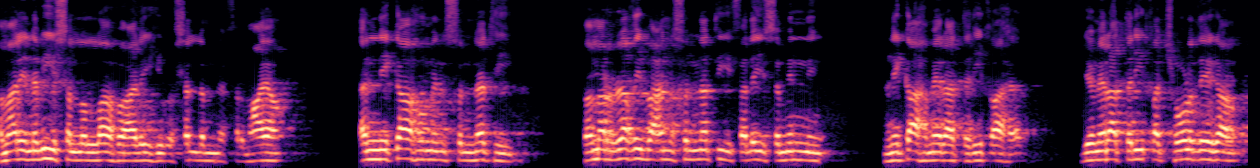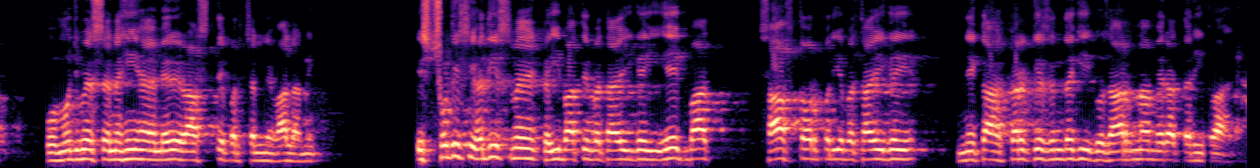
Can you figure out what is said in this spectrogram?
ہمارے نبی صلی اللہ علیہ وسلم نے فرمایا النکاح من سنتی فمر رغب عن سنتی فلئی سمنی نکاح میرا طریقہ ہے۔ جو میرا طریقہ چھوڑ دے گا، وہ مجھ میں سے نہیں ہے، میرے راستے پر چلنے والا نہیں۔ اس چھوٹی سی حدیث میں کئی باتیں بتائی گئی۔ ایک بات صاف طور پر یہ بتائی گئی، نکاح کر کے زندگی گزارنا میرا طریقہ ہے۔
